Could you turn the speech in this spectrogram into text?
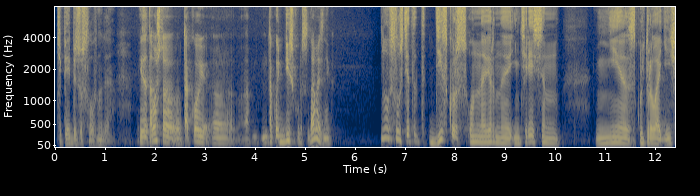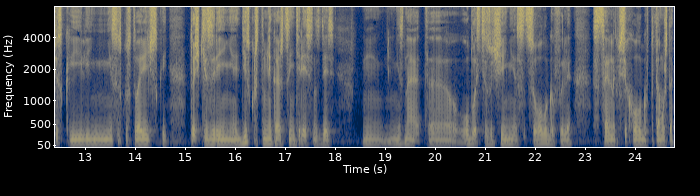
Теперь, безусловно, да. Из-за того, что такой, такой дискурс да, возник? Ну, слушайте, этот дискурс, он, наверное, интересен не с культурологической или не с искусствоведческой точки зрения. Дискурс-то, мне кажется, интересен здесь не знаю, это область изучения социологов или социальных психологов, потому что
